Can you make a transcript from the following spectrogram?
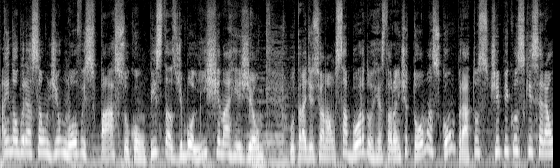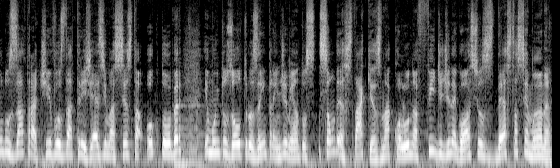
a inauguração de um novo espaço com pistas de boliche na região. O tradicional sabor do restaurante Thomas, com pratos típicos que será um dos atrativos da 36ª Outubro e muitos outros empreendimentos são destaques na coluna Feed de Negócios desta semana.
